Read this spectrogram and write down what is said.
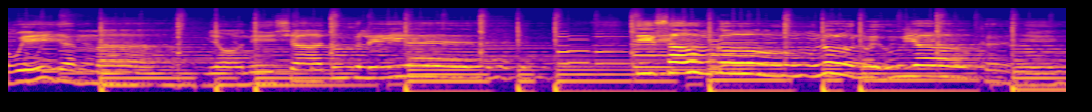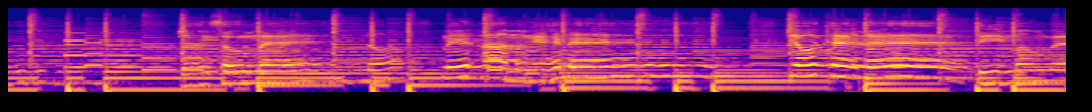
အဝေးရမမျောနေရှာသူကလေးရဲ့ဒီဆောင်ကုန်လို့ຫນွေဦးရောက်ခဲ့ရင်ပြန်ဆုံးမယ်နော်မင်းအမငယ်နဲ့ပြောခဲ့လေဒီမောင်ပဲ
